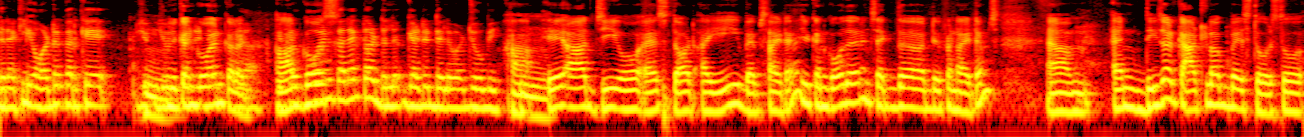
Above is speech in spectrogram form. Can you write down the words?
डायरेक्टली ऑर्डर करके you can go and collect Argos collect और गेट इट डिलीवर्ड जो भी। हाँ A R G O S dot I website है। You can go there and check the different items um, and these are catalog based stores so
